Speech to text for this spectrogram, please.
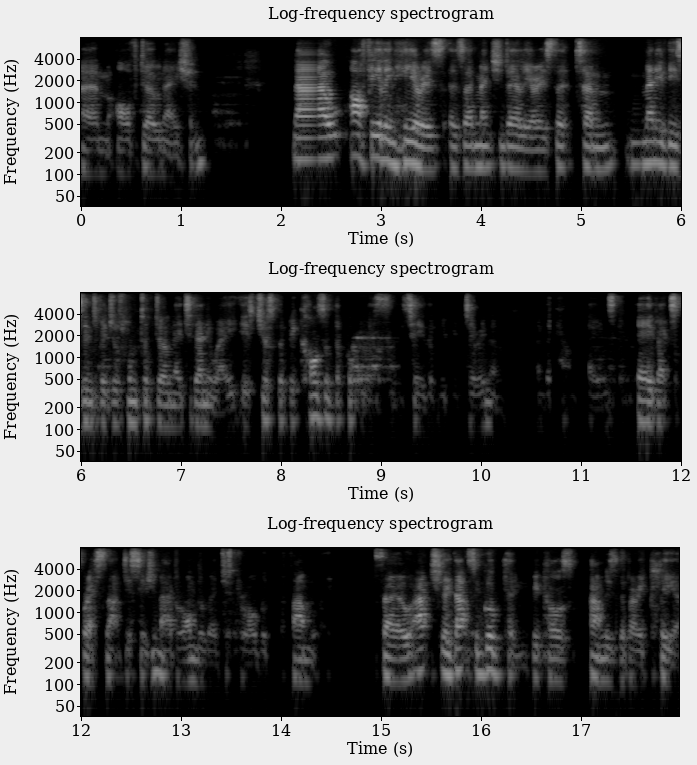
um, of donation. Now, our feeling here is, as I mentioned earlier, is that um, many of these individuals wouldn't have donated anyway. It's just that because of the publicity that we've been doing and, and the campaigns, they've expressed that decision either on the register or with the family. So actually, that's a good thing because families are very clear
